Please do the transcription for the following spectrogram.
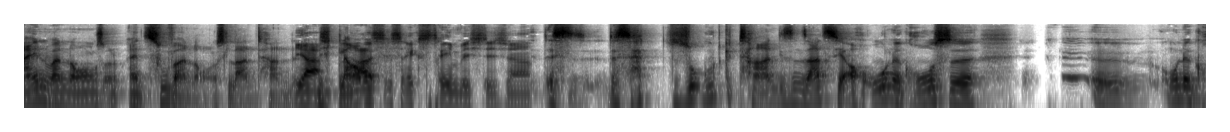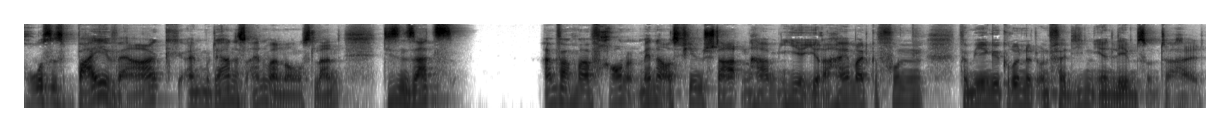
Einwanderungs- und ein Zuwanderungsland handelt. Ja, ich glaube, das ist extrem wichtig. Ja. Das, das hat so gut getan, diesen Satz ja auch ohne große, äh, ohne großes Beiwerk, ein modernes Einwanderungsland, diesen Satz einfach mal Frauen und Männer aus vielen Staaten haben hier ihre Heimat gefunden, Familien gegründet und verdienen ihren Lebensunterhalt.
